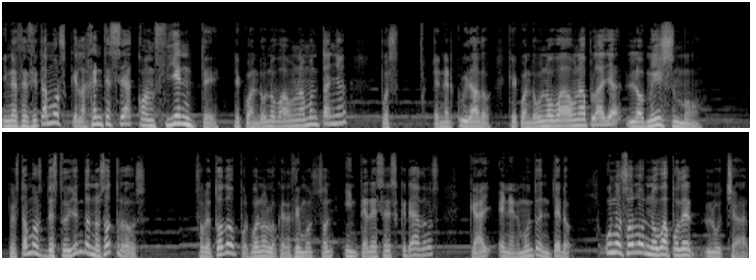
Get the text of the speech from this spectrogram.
Y necesitamos que la gente sea consciente de cuando uno va a una montaña, pues tener cuidado. Que cuando uno va a una playa, lo mismo. Pero estamos destruyendo nosotros. Sobre todo, pues bueno, lo que decimos son intereses creados que hay en el mundo entero. Uno solo no va a poder luchar.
